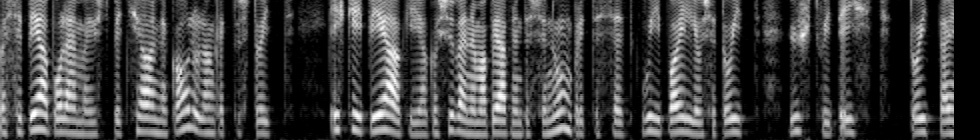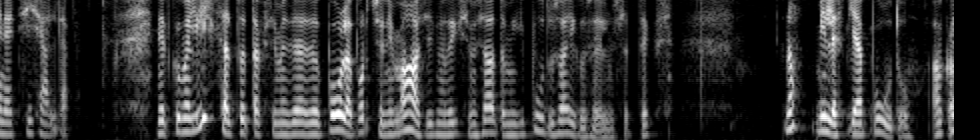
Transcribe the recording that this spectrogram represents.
kas see peab olema just spetsiaalne kaalulangetustoit, ehk ei peagi, aga süvenema peab nendesse numbritesse, et kui palju see toit üht või teist toitainet sisaldab. Nii et kui me lihtsalt võtaksime poole portsjoni maha, siis me võiksime saada mingi puudushaiguse ilmselt, eks noh, millestki jääb puudu, aga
